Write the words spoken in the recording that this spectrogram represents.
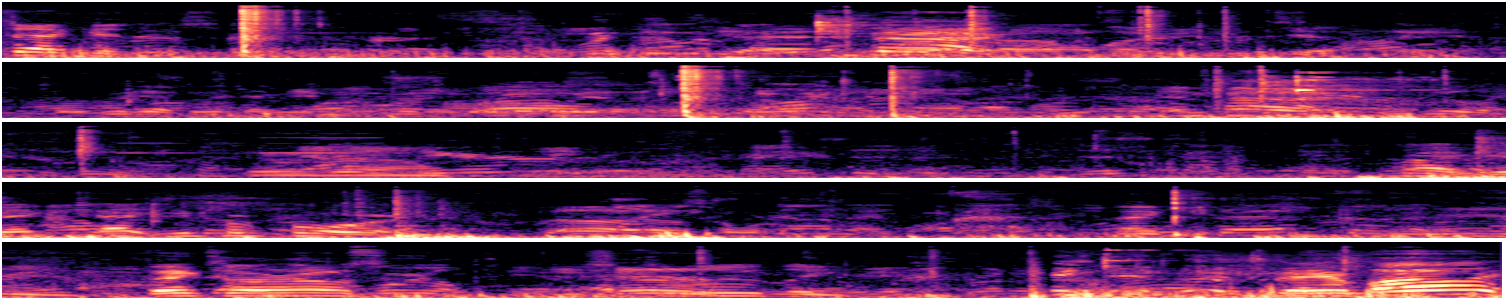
Twenty-six seconds. Impact. Impact. There we go. Right, Rick, got you for four. Thanks, ROs. Absolutely. Stand by.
